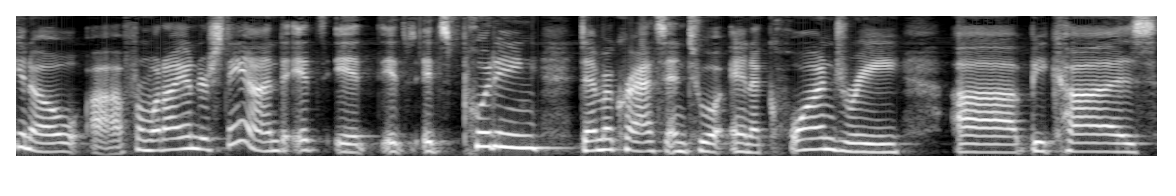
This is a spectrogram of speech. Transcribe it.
you know, uh, from what I understand, it's it, it it's putting Democrats into a, in a quandary uh, because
